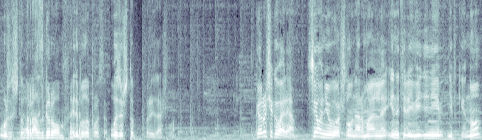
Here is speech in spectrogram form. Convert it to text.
ужас, что произошло. Разгром. Это было просто ужас, что произошло. Короче говоря, все у него шло нормально и на телевидении, и в кино,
